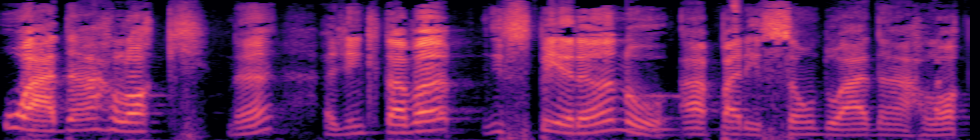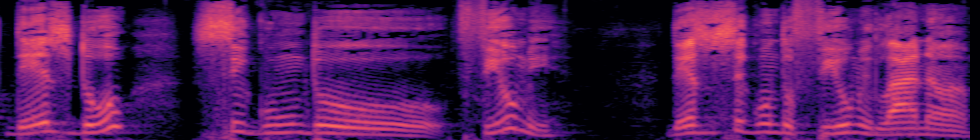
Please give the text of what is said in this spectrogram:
o Adam Arlock, né? A gente estava esperando a aparição do Adam Arlock desde o segundo filme, desde o segundo filme lá na,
